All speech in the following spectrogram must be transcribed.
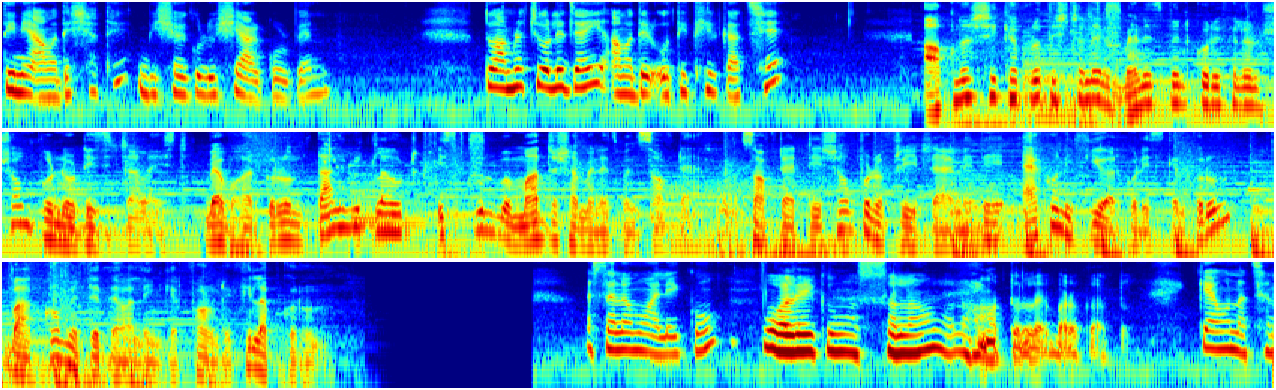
তিনি আমাদের সাথে বিষয়গুলো শেয়ার করবেন। তো আমরা চলে যাই আমাদের অতিথির কাছে। আপনার শিক্ষা প্রতিষ্ঠানের ম্যানেজমেন্ট করে ফেলুন সম্পূর্ণ ডিজিটালাইজড ব্যবহার করুন তালিমি ক্লাউড স্কুল বা মাদ্রাসা ম্যানেজমেন্ট সফটওয়্যার সফটওয়্যারটি সম্পূর্ণ ফ্রি ট্রায়াল নিতে এখনই কিউআর কোড স্ক্যান করুন বা কমেন্টে দেওয়া লিঙ্কের ফর্মটি ফিল আপ করুন। আসসালামু আলাইকুম। ওয়ালাইকুম আসসালাম রহমতুল্লাহ বারকাত। কেমন আছেন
